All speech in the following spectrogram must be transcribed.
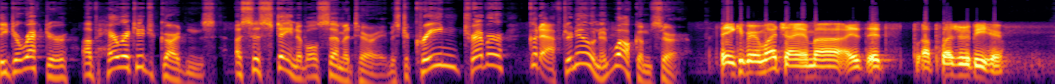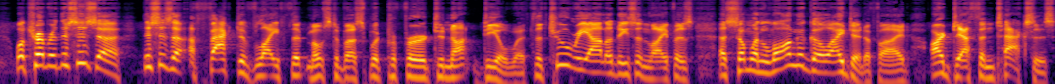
the director of Heritage Gardens, a sustainable cemetery. Mr. Crean, Trevor, good afternoon and welcome, sir. Thank you very much. I am. Uh, it, it's a pleasure to be here. Well, Trevor, this is a this is a, a, fact of life that most of us would prefer to not deal with. The two realities in life, as as someone long ago identified, are death and taxes.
